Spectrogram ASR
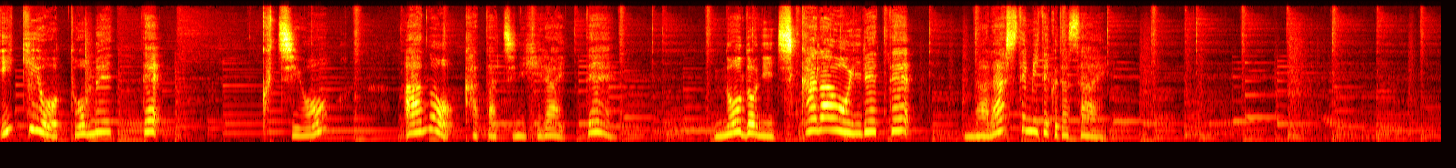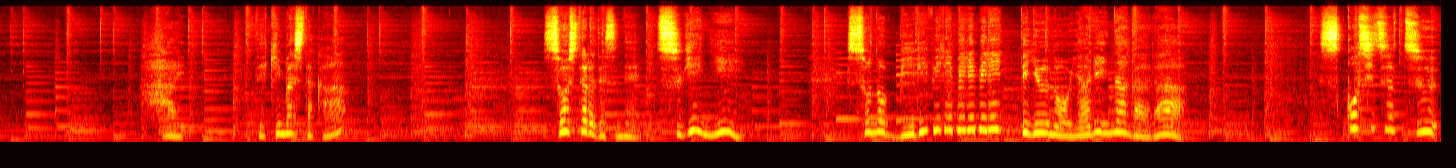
息を止めて口を「あ」の形に開いて喉に力を入れて鳴らしてみてください。はい。できましたか？そうしたらですね次にそのビリビリビリビリっていうのをやりながら少しずつ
